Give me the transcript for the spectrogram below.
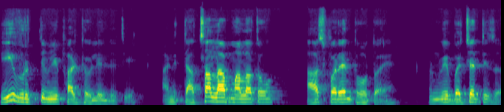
ही वृत्ती मी फार ठेवलेली होती. आणि त्याचा लाभ मला तो आजपर्यंत होतो आहे म्हणून मी बचतीचं.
